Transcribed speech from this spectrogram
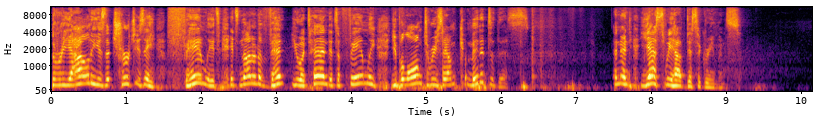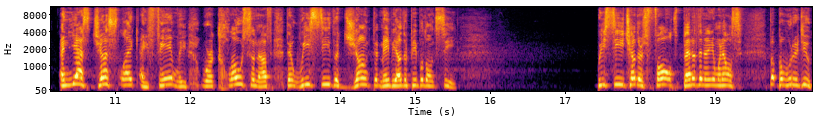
The reality is that church is a family. It's, it's not an event you attend, it's a family you belong to where you say, I'm committed to this. And, and yes, we have disagreements. And yes, just like a family, we're close enough that we see the junk that maybe other people don't see. We see each other's faults better than anyone else. But, but what do we do?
